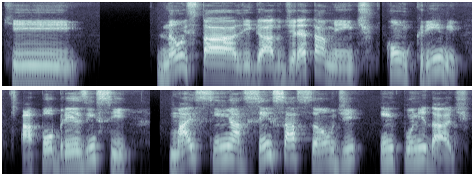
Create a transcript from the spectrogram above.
que não está ligado diretamente com o crime a pobreza em si, mas sim a sensação de impunidade.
